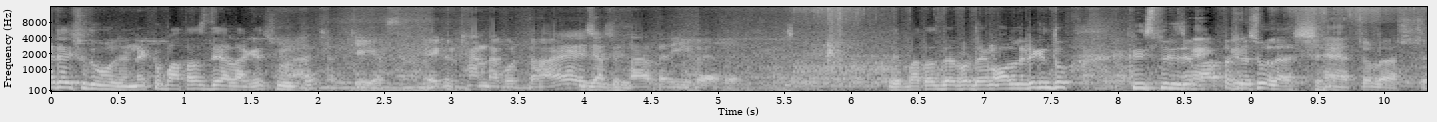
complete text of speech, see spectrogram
এটাই শুধু বোঝেন একটু বাতাস দেয়া লাগে শুরুতে। আচ্ছা ঠিক আছে। একটু ঠান্ডা করতে হয় যাতে তাড়াতাড়ি হয়ে যায়। বাতাস দেওয়ার পর দেখেন অলরেডি কিন্তু ক্রিসপির যে ভাবটা সেটা চলে আসছে। হ্যাঁ চলে আসছে।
